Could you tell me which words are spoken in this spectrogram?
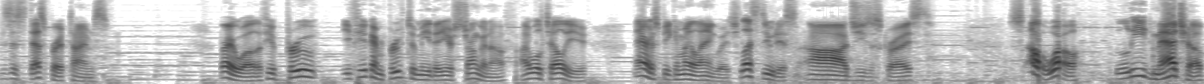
this is desperate times. Very well, if you prove if you can prove to me that you're strong enough, I will tell you. Now you're speaking my language. Let's do this. Ah, Jesus Christ. So, well, lead matchup.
